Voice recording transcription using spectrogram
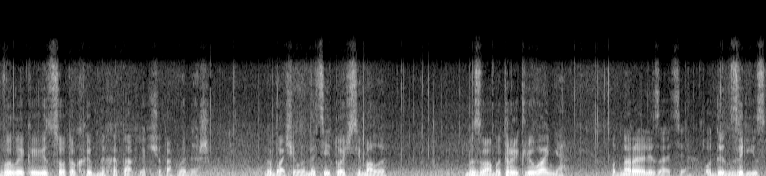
великий відсоток хибних атак, якщо так ведеш. Ви бачили, на цій точці мали ми з вами три клювання, одна реалізація, один зріз.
